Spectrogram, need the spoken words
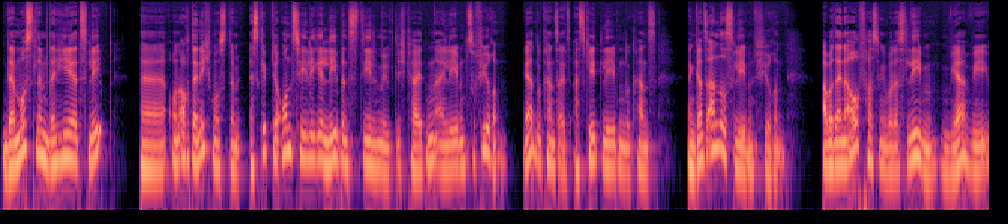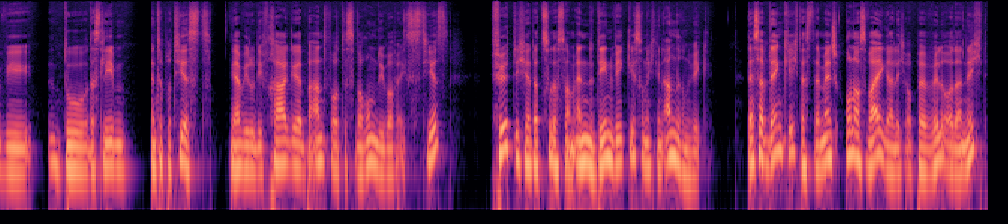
der Muslim, der hier jetzt lebt, äh, und auch der Nicht-Muslim, es gibt ja unzählige Lebensstilmöglichkeiten, ein Leben zu führen. Ja, du kannst als Asket leben, du kannst ein ganz anderes Leben führen. Aber deine Auffassung über das Leben, ja, wie, wie du das Leben interpretierst, ja, wie du die Frage beantwortest, warum du überhaupt existierst, führt dich ja dazu, dass du am Ende den Weg gehst und nicht den anderen Weg. Deshalb denke ich, dass der Mensch unausweigerlich, ob er will oder nicht,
